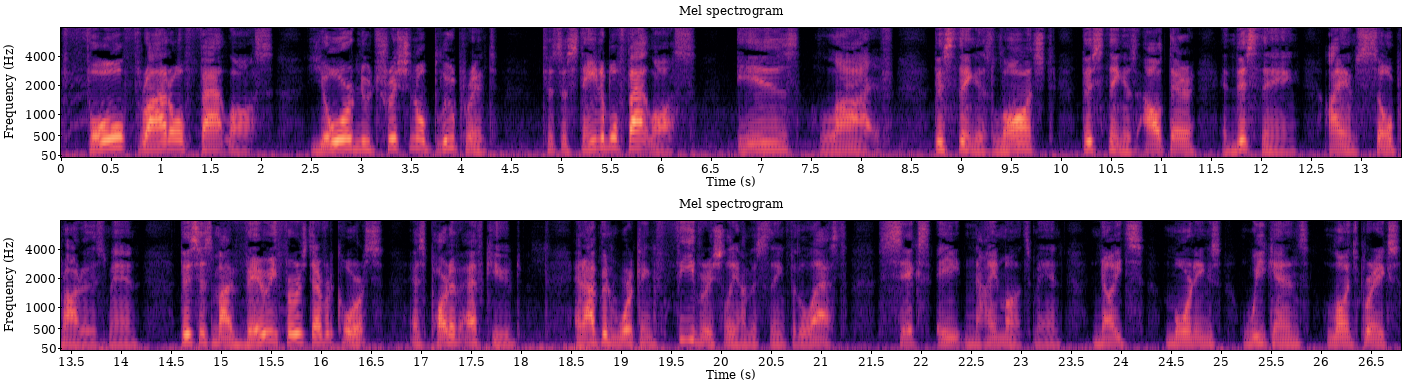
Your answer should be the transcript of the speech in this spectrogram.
Full Throttle Fat Loss, your nutritional blueprint to sustainable fat loss, is live. This thing is launched, this thing is out there, and this thing, I am so proud of this, man. This is my very first ever course as part of F Cubed, and I've been working feverishly on this thing for the last six, eight, nine months, man. Nights, mornings, weekends, lunch breaks.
